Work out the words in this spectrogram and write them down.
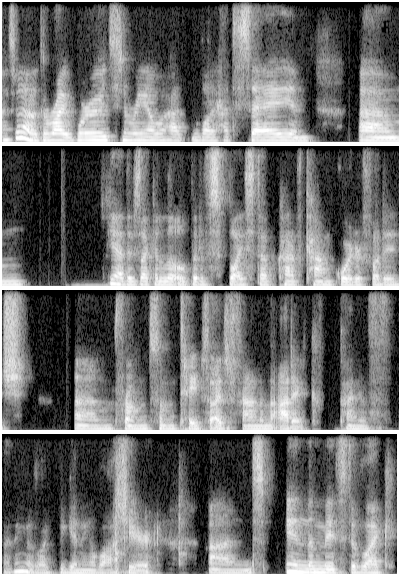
I don't know, the right words and really know what, what I had to say. And um, yeah, there's like a little bit of spliced up kind of camcorder footage um, from some tapes I just found in the attic, kind of, I think it was like beginning of last year. And in the midst of like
